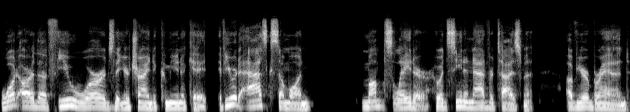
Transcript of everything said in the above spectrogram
What are the few words that you're trying to communicate? If you were to ask someone months later who had seen an advertisement of your brand,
